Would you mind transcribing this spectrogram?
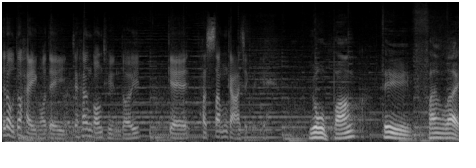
一路都係我哋即係香港團隊嘅核心價值嚟嘅。用幫地翻嚟。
